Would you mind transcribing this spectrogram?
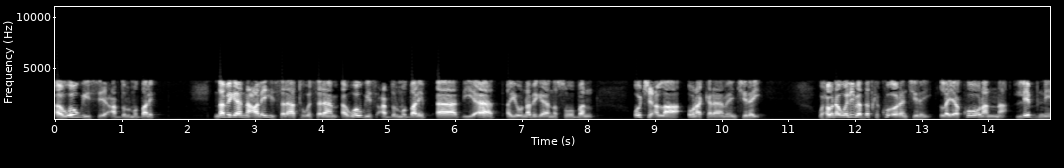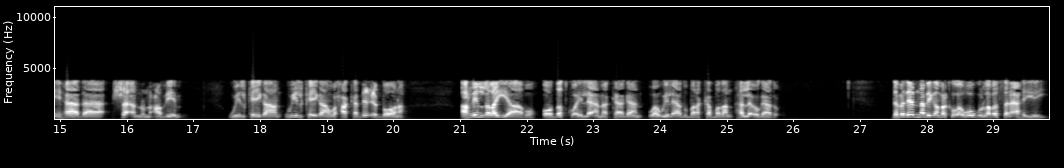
awowgiisii cabdulmudalib nabigeenna calayhi salaatu wasalaam awowgiis cabdulmudalib aad iyo aad ayuu nabigeenna suuban u jeclaa una karaamayn jiray wuxuuna weliba dadka ku odhan jiray layakuunanna libni haadaa sha'nun cadiim. Wiilkaygaan wiilkaygan waxaa ka dhici doona arrin lala yaabo oo dadku ay la amakaagaan. Waa wiil aad u barako badan ha la ogaado. Dabadeed nabiga markuu awowgu laba sano ahayey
